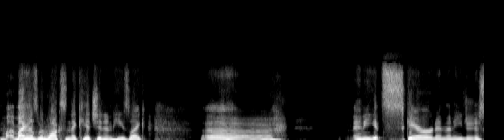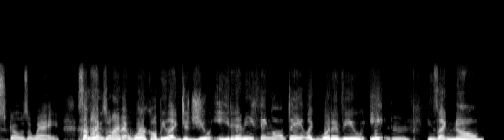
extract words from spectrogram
my, my, husband walks in the kitchen and he's like, uh, and he gets scared and then he just goes away. Sometimes when I'm at work, I'll be like, Did you eat anything all day? Like, what have you eaten? He's like, No.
